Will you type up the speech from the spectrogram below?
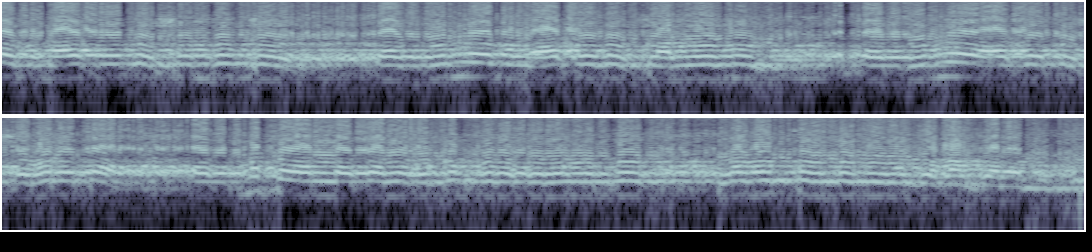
তার দুনিয়া এবং আখেরাতের সৌন্দর্য তার দুনিয়া এবং আখেরাতের সাময়িক তার দুনিয়া আখেরাতের সফলতা একমাত্র আল্লাহ তালা হুকুম করে করার মধ্যে নবত্ব জীবন গ্রহণ করার মধ্যে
